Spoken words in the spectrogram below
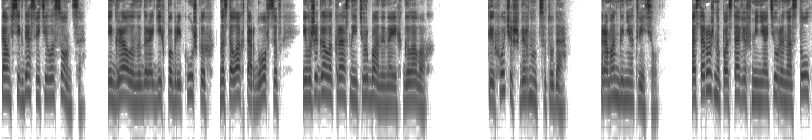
Там всегда светило солнце. Играло на дорогих побрякушках, на столах торговцев и выжигало красные тюрбаны на их головах. «Ты хочешь вернуться туда?» Романго не ответил. Осторожно поставив миниатюры на стол,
